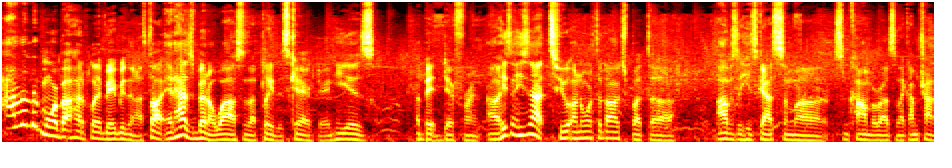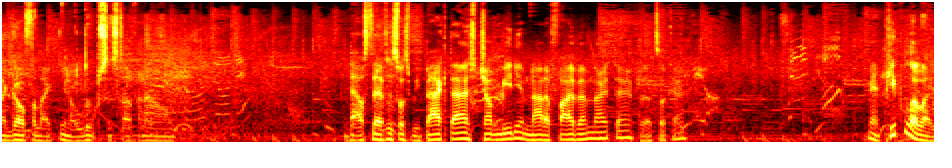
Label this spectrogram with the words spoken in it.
I remember more about how to play Baby than I thought. It has been a while since I played this character, and he is a bit different. Uh, he's he's not too unorthodox, but uh, obviously he's got some uh some combo routes. Like I'm trying to go for like you know loops and stuff, and I don't. That was definitely supposed to be backdash, jump medium, not a 5M right there, but that's okay. Man, people are like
